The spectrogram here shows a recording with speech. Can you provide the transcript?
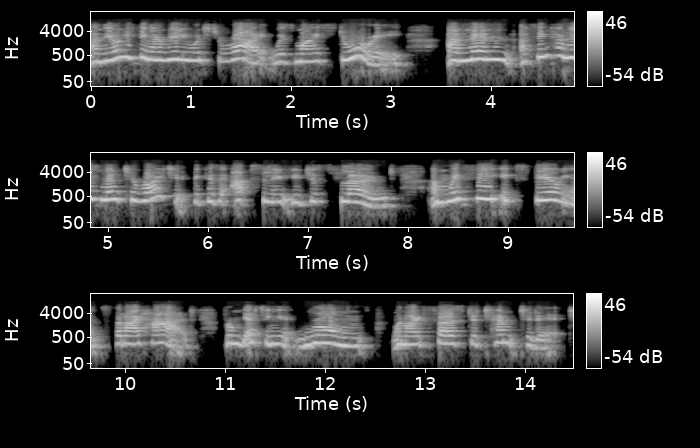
And the only thing I really wanted to write was my story. And then I think I was meant to write it because it absolutely just flowed. And with the experience that I had from getting it wrong when I'd first attempted it,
